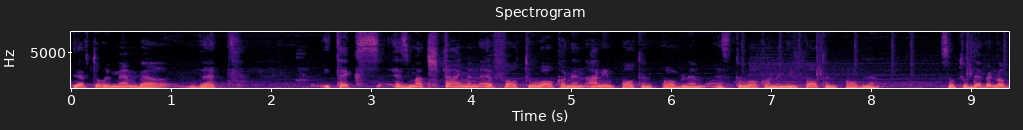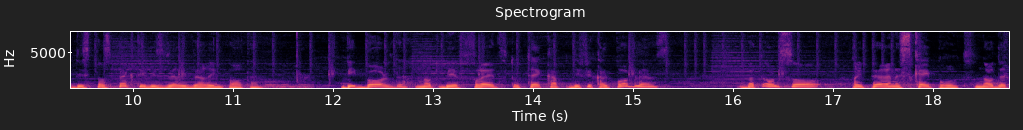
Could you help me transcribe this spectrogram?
you have to remember that it takes as much time and effort to work on an unimportant problem as to work on an important problem. So to develop this perspective is very, very important. Be bold, not be afraid to take up difficult problems, but also prepare an escape route. Know that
